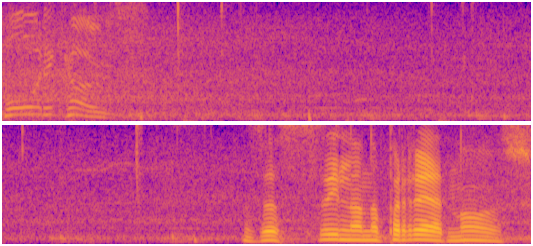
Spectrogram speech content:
Forward it goes. Засильно наперед, ну ж.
